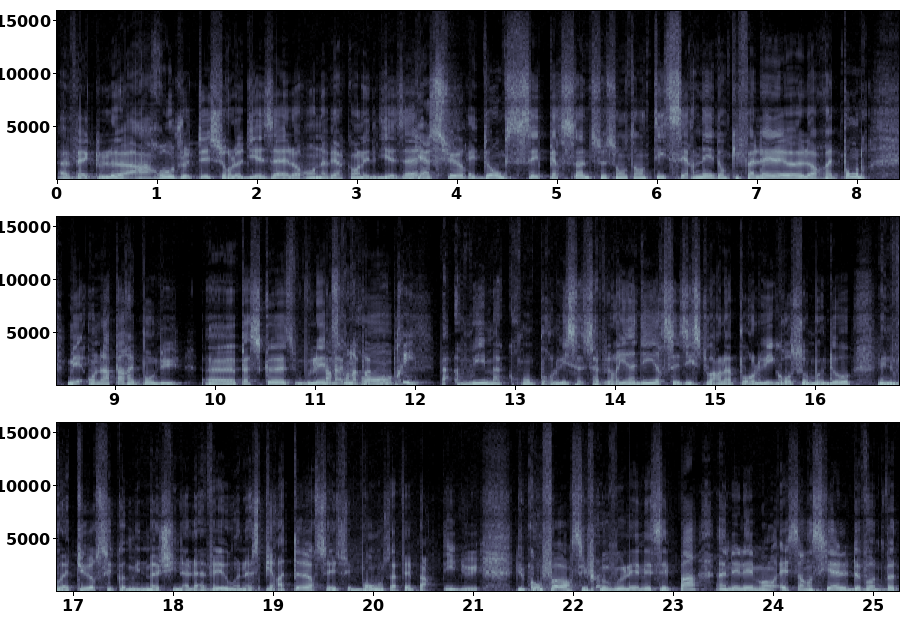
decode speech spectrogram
avec le haro jeté sur le diesel, alors on avait quand les diesel. Bien sûr. Et donc, ces personnes se sont senties cernées, donc il fallait euh, leur répondre. Mais on n'a pas répondu. Euh, parce que, vous voulez, Parce qu'on n'a pas compris. Bah, oui, Macron, pour lui, ça ne veut rien dire, ces histoires-là. Pour lui, grosso modo, une voiture, c'est comme une machine à laver ou un aspirateur. C'est bon, ça fait partie du, du confort, si vous voulez. Mais c'est pas un élément essentiel de votre,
